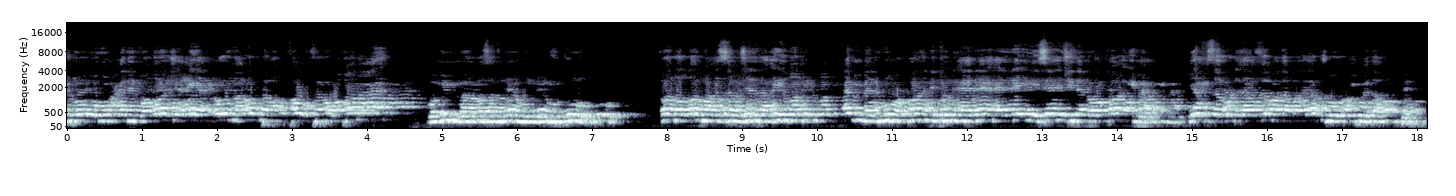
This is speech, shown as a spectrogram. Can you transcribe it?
جنوبهم عن المضاجع يدعون ربهم خوفا وطمعا ومما رزقناهم ينفقون قال الله عز وجل أيضا أمن هو قانت آلاء الليل ساجدا وقائما يحذر الآخرة ويرجو رحمة ربه.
